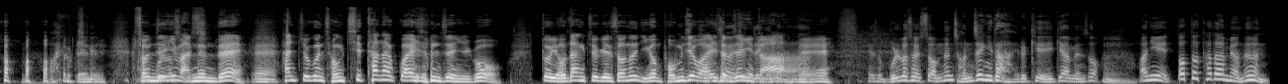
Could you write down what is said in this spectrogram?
아, 이렇게 전쟁이 맞는데 네. 한쪽은 정치 탄압과의 전쟁이고 또 여당 쪽에서는 이건 범죄와의 전쟁이다. 전쟁이다. 네. 그래서 물러설 수 없는 전쟁이다. 이렇게 얘기하면서 음. 아니 떳떳하다면은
